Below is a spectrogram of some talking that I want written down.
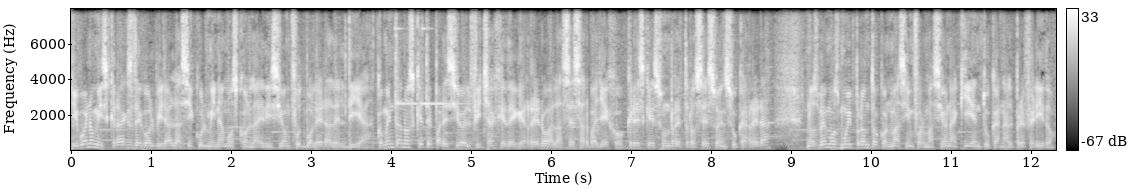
Y bueno, mis cracks de Gol Viral, así culminamos con la edición futbolera del día. Coméntanos qué te pareció el fichaje de Guerrero a la César Vallejo. ¿Crees que es un retroceso en su carrera? Nos vemos muy pronto con más información aquí en tu canal preferido.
